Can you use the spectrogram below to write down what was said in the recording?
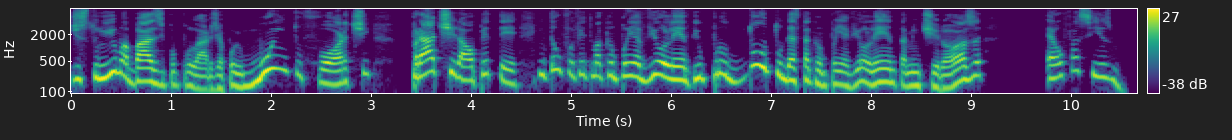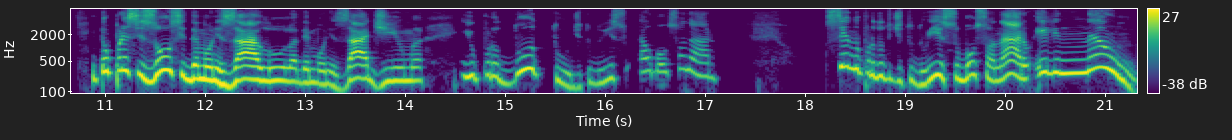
destruir uma base popular de apoio muito forte para tirar o PT. Então foi feita uma campanha violenta e o produto desta campanha violenta, mentirosa, é o fascismo. Então precisou-se demonizar Lula, demonizar Dilma, e o produto de tudo isso é o Bolsonaro. Sendo produto de tudo isso, o Bolsonaro, ele não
